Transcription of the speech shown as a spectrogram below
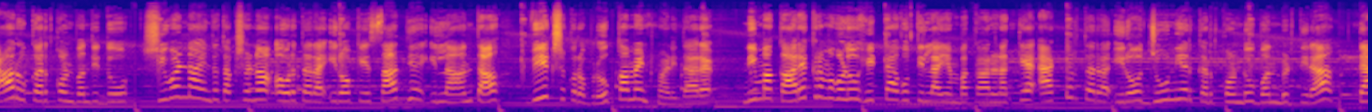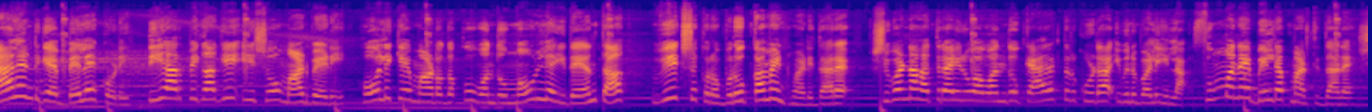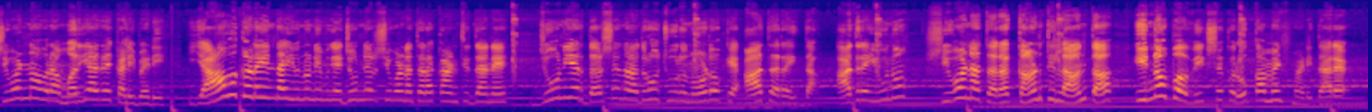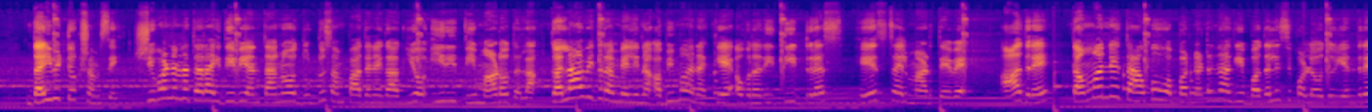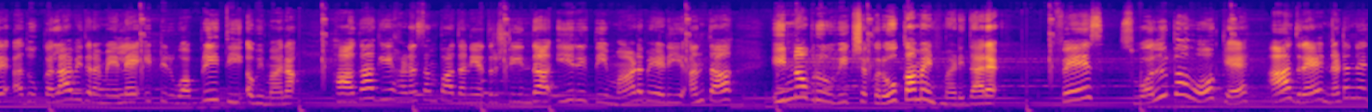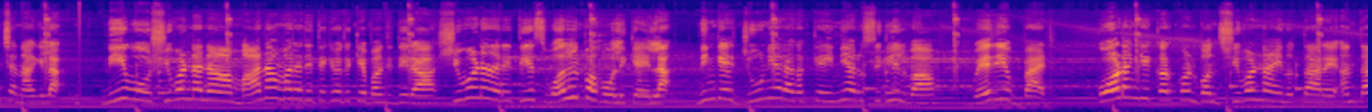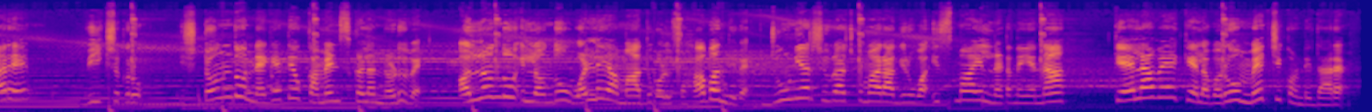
ಯಾರು ಕರ್ಕೊಂಡ್ ಬಂದಿದ್ದು? ಶಿವಣ್ಣ ಎಂದ ತಕ್ಷಣ ಅವರ ತರ ಇರೋಕೆ ಸಾಧ್ಯ ಇಲ್ಲ ಅಂತ ವೀಕ್ಷಕರೊಬ್ರು ಕಮೆಂಟ್ ಮಾಡಿದ್ದಾರೆ. ನಿಮ್ಮ ಕಾರ್ಯಕ್ರಮಗಳು ಹಿಟ್ ಆಗುತ್ತಿಲ್ಲ ಎಂಬ ಕಾರಣಕ್ಕೆ ಆಕ್ಟರ್ ತರ ಇರೋ ಜೂನಿಯರ್ ಕರ್ಕೊಂಡು ಬಂದ್ಬಿಡ್ತೀರಾ? ಟ್ಯಾಲೆಂಟ್ಗೆ ಬೆಲೆ ಕೊಡಿ. ಟಿ ಆರ್ ಪಿಗಾಗಿ ಈ ಶೋ ಮಾಡಬೇಡಿ. ಹೋಲಿಕೆ ಮಾಡೋದಕ್ಕೂ ಒಂದು ಮೌಲ್ಯ ಇದೆ ಅಂತ ವೀಕ್ಷಕರೊಬ್ಬರು ಕಮೆಂಟ್ ಮಾಡಿದ್ದಾರೆ. ಶಿವಣ್ಣ ಹತ್ರ ಇರುವ ಒಂದು ಕ್ಯಾರೆಕ್ಟರ್ ಕೂಡ ಇವನ ಬಳಿ ಇಲ್ಲ. ಸುಮ್ಮನೆ ಬಿಲ್ಡಪ್ ಮಾಡ್ತಿದ್ದಾನೆ. ಶಿವಣ್ಣ ಅವರ ಮರ್ಯಾದೆ ಕಳಿಬೇಡಿ. ಯಾವ ಕಡೆಯಿಂದ ಇವನು ನಿಮಗೆ ಜೂನಿಯರ್ ಶಿವಣ್ಣ ತರ ಕಾಣ್ತಿದ್ದಾನೆ? ಜೂನಿಯರ್ ದರ್ಶನ್ ಆದ್ರೂ ಚೂರು ನೋಡೋಕೆ ಆ ತರ ಇದ್ದ. ಆದ್ರೆ ಇವನು ಶಿವಣ್ಣ ತರ ಕಾಣ್ತಿಲ್ಲ ಅಂತ ಇನ್ನೊಬ್ಬ ವೀಕ್ಷಕರು ಕಮೆಂಟ್ ಮಾಡಿದ್ದಾರೆ. ದಯವಿಟ್ಟು ಕ್ಷಮಿಸಿ, ಶಿವಣ್ಣನ ತರ ಇದೀವಿ ಅಂತಾನೋ ದುಡ್ಡು ಸಂಪಾದನೆಗಾಗಿಯೋ ಈ ರೀತಿ ಮಾಡೋದಲ್ಲ. ಕಲಾವಿದರ ಮೇಲಿನ ಅಭಿಮಾನಕ್ಕೆ ಅವರ ರೀತಿ ಡ್ರೆಸ್, ಹೇರ್ ಸ್ಟೈಲ್ ಮಾಡ್ತೇವೆ. ಆದ್ರೆ ತಮ್ಮನ್ನೇ ತಾವು ಒಬ್ಬ ನಟನಾಗಿ ಬದಲಿಸಿಕೊಳ್ಳೋದು ಎಂದ್ರೆ ಅದು ಕಲಾವಿದರ ಮೇಲೆ ಇಟ್ಟಿರುವ ಪ್ರೀತಿ, ಅಭಿಮಾನ. ಹಾಗಾಗಿ ಹಣ ಸಂಪಾದನೆಯ ದೃಷ್ಟಿಯಿಂದ ಈ ರೀತಿ ಮಾಡಬೇಡಿ ಅಂತ ಇನ್ನೊಬ್ರು ವೀಕ್ಷಕರು ಕಮೆಂಟ್ ಮಾಡಿದ್ದಾರೆ. ಫೇಸ್ ಸ್ವಲ್ಪ ಓಕೆ, ಆದ್ರೆ ನಟನೆ ಚೆನ್ನಾಗಿಲ್ಲ. ನೀವು ಶಿವಣ್ಣನ ಮಾನ ಮರ್ಯಾದೆ ತೆಗೆಯೋದಕ್ಕೆ ಬಂದಿದ್ದೀರಾ? ಶಿವಣ್ಣನ ರೀತಿ ಸ್ವಲ್ಪ ಹೋಲಿಕೆ ಇಲ್ಲ. ನಿಂಗೆ ಜೂನಿಯರ್ ಆಗಕ್ಕೆ ಇನ್ಯಾರು ಸಿಗ್ಲಿಲ್ವಾ? ವೆರಿ ಬ್ಯಾಡ್ ಕೋಡಂಗಿ ಕರ್ಕೊಂಡು ಬಂದ್ ಶಿವಣ್ಣ ಎನ್ನುತ್ತಾರೆ ಅಂತಾರೆ ವೀಕ್ಷಕರು. ಇಷ್ಟೊಂದು ನೆಗೆಟಿವ್ ಕಮೆಂಟ್ಸ್ಗಳ ನಡುವೆ. ಅಲ್ಲೊಂದು ಇಲ್ಲೊಂದು ಒಳ್ಳೆಯ ಮಾತುಗಳು ಸಹ ಬಂದಿವೆ. ಜೂನಿಯರ್ ಶಿವರಾಜ್ ಕುಮಾರ್ ಆಗಿರುವ ಇಸ್ಮಾಯಿಲ್ ನಟನೆಯನ್ನ ಕೆಲವೇ ಕೆಲವರು ಮೆಚ್ಚಿಕೊಂಡಿದ್ದಾರೆ.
